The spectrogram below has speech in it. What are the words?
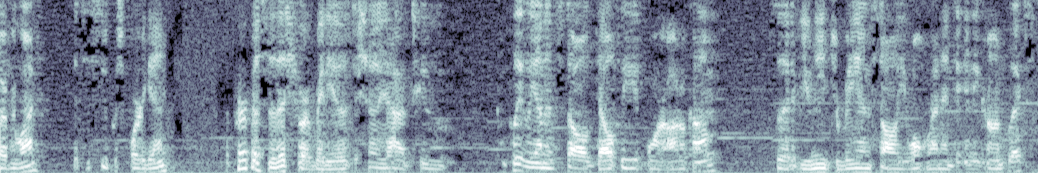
everyone, this is Super Sport again. The purpose of this short video is to show you how to completely uninstall Delphi or AutoCom so that if you need to reinstall you won't run into any conflicts.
